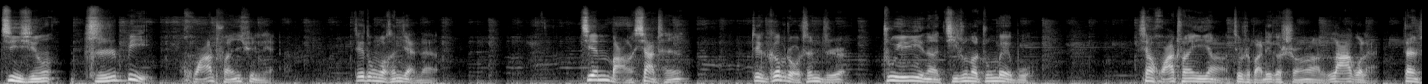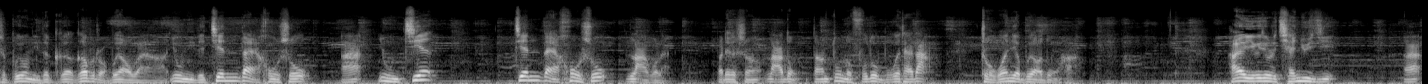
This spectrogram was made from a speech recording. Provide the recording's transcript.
进行直臂划船训练。这动作很简单，肩膀下沉，这个胳膊肘伸直，注意力呢集中到中背部，像划船一样，就是把这个绳啊拉过来，但是不用你的胳胳膊肘不要弯啊，用你的肩带后收，啊，用肩肩带后收拉过来，把这个绳拉动，当动的幅度不会太大，肘关节不要动哈。还有一个就是前锯肌，哎，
